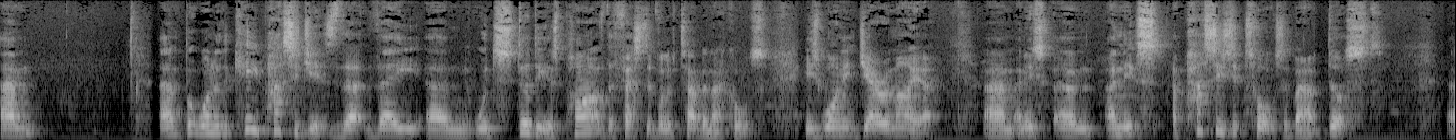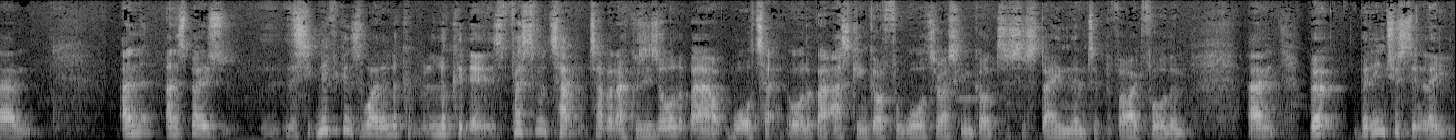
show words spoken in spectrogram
Um, um, but one of the key passages that they um, would study as part of the Festival of Tabernacles is one in Jeremiah. Um, and, it's, um, and it's a passage that talks about dust. Um, and, and I suppose the significance of why they look, look at it is Festival of Tab- Tabernacles is all about water, all about asking God for water, asking God to sustain them, to provide for them. Um, but, but interestingly,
